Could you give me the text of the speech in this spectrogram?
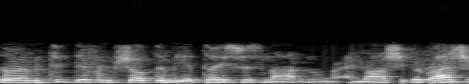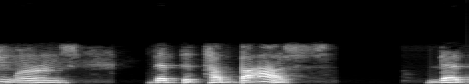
So I mean, two different shotim here. Tosfos not and Rashi, but Rashi learns that the tabas that's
